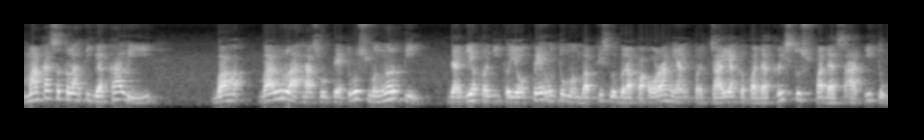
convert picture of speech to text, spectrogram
Maka setelah tiga kali, barulah Rasul Petrus mengerti dan dia pergi ke Yope untuk membaptis beberapa orang yang percaya kepada Kristus pada saat itu.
